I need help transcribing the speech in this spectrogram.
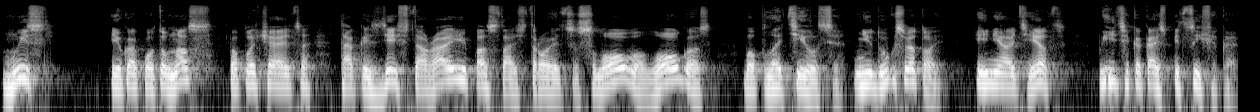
мысль. И как вот у нас воплощается, так и здесь вторая ипостась троица. Слово, логос – воплотился. Не Дух Святой и не Отец. Видите, какая специфика.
